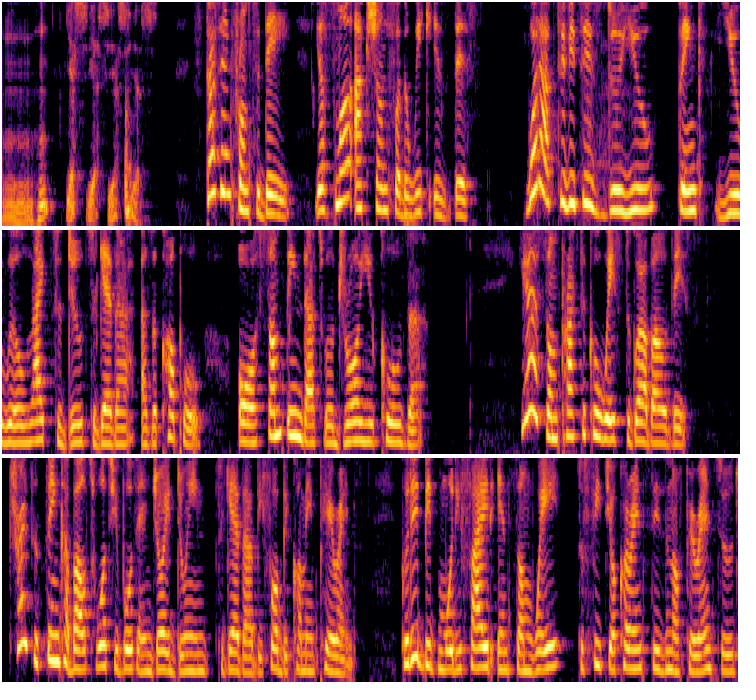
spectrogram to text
Mm-hmm. Yes, yes, yes, yes. Starting from today, your small action for the week is this What activities do you think you will like to do together as a couple or something that will draw you closer? Here are some practical ways to go about this. Try to think about what you both enjoy doing together before becoming parents. Could it be modified in some way to fit your current season of parenthood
